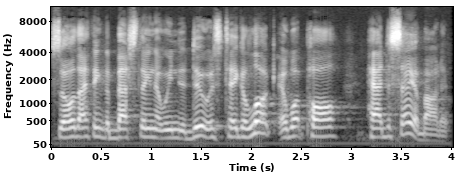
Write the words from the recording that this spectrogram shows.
So I think the best thing that we need to do is take a look at what Paul had to say about it.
